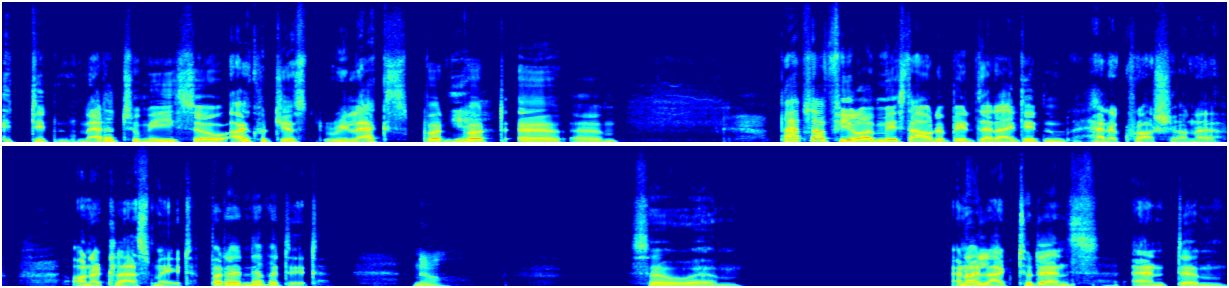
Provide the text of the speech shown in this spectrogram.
it didn't matter to me so I could just relax but Yeah. but uh, um, Perhaps I feel I missed out a bit that I didn't had a crush on a on a classmate, but I never did. No. So um and I liked to dance and um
